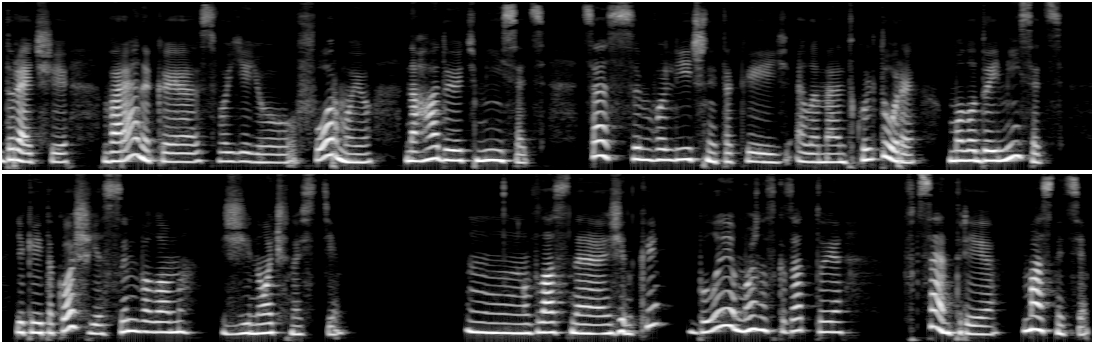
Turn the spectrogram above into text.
До речі, вареники своєю формою нагадують місяць. Це символічний такий елемент культури, молодий місяць, який також є символом жіночності. Власне, жінки були, можна сказати, в центрі масниці.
